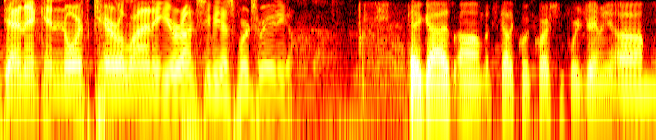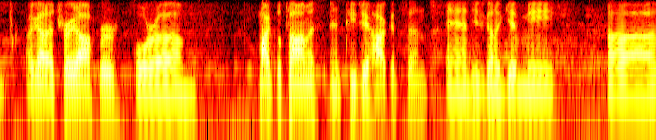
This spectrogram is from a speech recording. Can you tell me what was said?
Denick in North Carolina, you're on CBS Sports Radio. Hey guys, um, I just got a quick question for you, Jamie. Um, I got a trade offer for um, Michael Thomas and T.J. Hockenson, and he's going to give me uh,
